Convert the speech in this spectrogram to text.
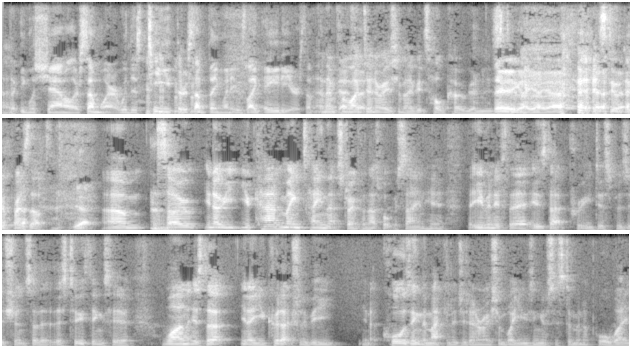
Okay. the English Channel or somewhere with his teeth or something when he was like 80 or something. and then like for that. my So- generation, maybe it's Hulk Hogan. Is There you still, go. Yeah, yeah. still doing press ups. yeah. Um, so you know you, you can maintain that strength, and that's what we're saying here. That even if there is that predisposition, so that there's two things here. One is that you know you could actually be you know causing the macular degeneration by using your system in a poor way.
